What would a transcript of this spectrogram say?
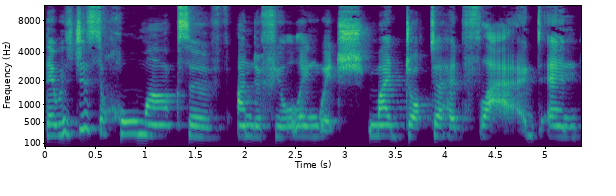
There was just hallmarks of underfueling, which my doctor had flagged. And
